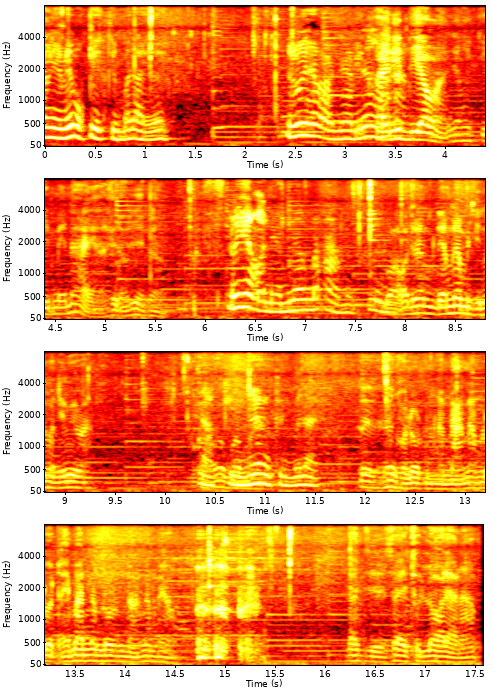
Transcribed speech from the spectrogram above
ยังยังไม่บอกปีกกินเมื่อไหร่เลยนึกยังอ่อนแนมเรื่องใครนิดเดียวอะยังกินไม่ได้อะคือเราเรียกกันนึกยังอ่อนแนมเรื่องมาอ่านมาซีบอกเอาเรื่องเดี๋ยวเรื่องไปกินวันนี้ไปวะอยากกินเรื่องกินเมื่อไหร่เออเรื่องของรถน้ำหนักน้ำรถไอ้มันน้ำรถน้ำหนักน้ำแมวแล้วจะใส่ชุดรอแล้วนะครับ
